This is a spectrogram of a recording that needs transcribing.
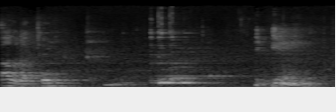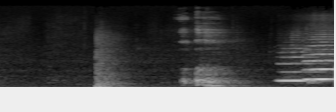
Follow up to. Mm-hmm.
